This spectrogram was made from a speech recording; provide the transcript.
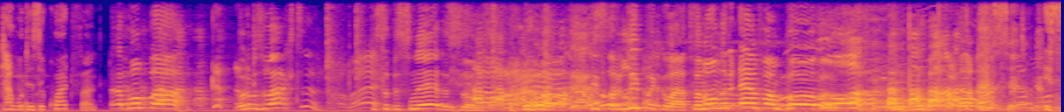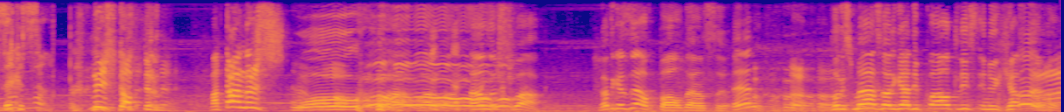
Daar worden ze kwaad van. Hé, Bompa, waarom zwacht ze? Is ze besneden soms? Is er lippen kwaad, van onder en van boven? That's it. Ik zeg het zelf. Nu stopt er! Want anders... Anders wat? Gaat je zelf paal dansen, hè? Volgens mij zou jij die paal het liefst in je gat hebben.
